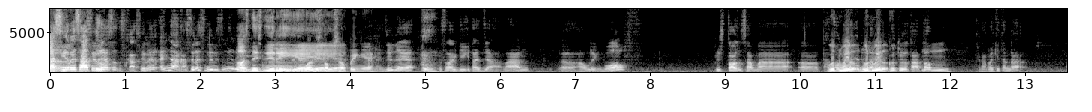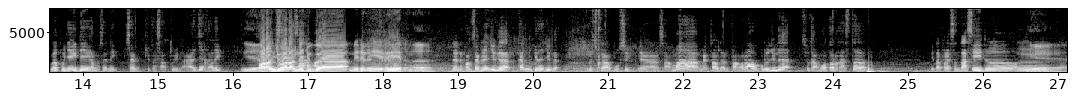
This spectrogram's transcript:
Kasirnya satu. Kasirnya, kasirnya, eh enggak, kasirnya sendiri-sendiri. Oh, sendiri-sendiri. Iya, One iya, stop iya. shopping ya. Aneh juga ya. Terus lagi kita jalan, eh, Howling Wolf, Piston sama eh, Tato Goodwill, namanya dulu Goodwill. kan? Goodwill Tato. Mm. Kenapa kita nggak? Gue punya ide sama Sam, Sam kita satuin aja kali. Iya. Orang sama. juga mirip-mirip. Heeh. Dan konsepnya juga kan kita juga lu suka musiknya sama metal dan punk rock, lu juga suka motor custom. Kita presentasi dulu. Iya.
